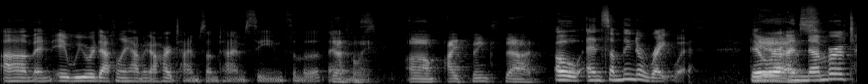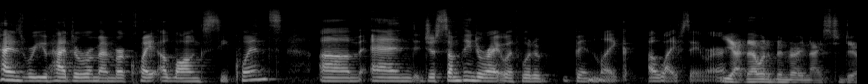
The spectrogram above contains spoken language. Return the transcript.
Um, and it, we were definitely having a hard time sometimes seeing some of the things. Definitely. Um, I think that Oh, and something to write with. There were a number of times where you had to remember quite a long sequence. Um, and just something to write with would have been like a lifesaver. yeah, that would have been very nice to do.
